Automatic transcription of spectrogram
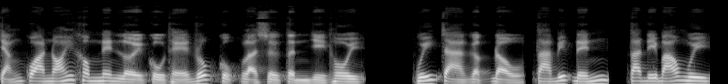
chẳng qua nói không nên lời cụ thể rốt cuộc là sự tình gì thôi. Quý trà gật đầu, ta biết đến, ta đi báo nguy.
